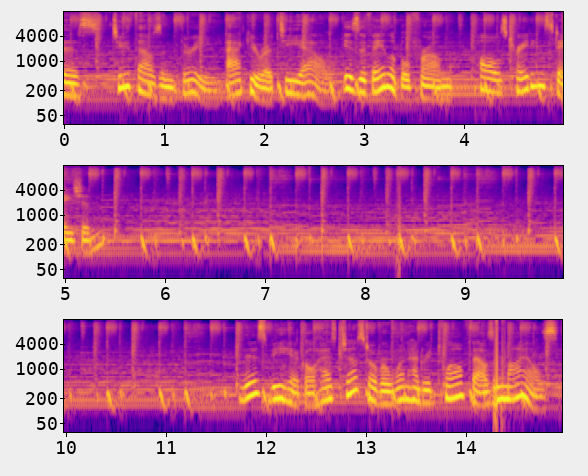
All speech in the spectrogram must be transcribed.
This 2003 Acura TL is available from Paul's Trading Station. This vehicle has just over 112,000 miles.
